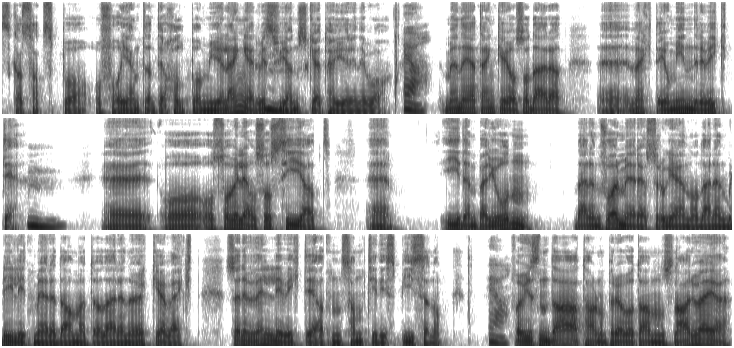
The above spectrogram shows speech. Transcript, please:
skal satse på å få jentene til å holde på mye lenger hvis mm. vi ønsker et høyere nivå. Ja. Men jeg tenker jo også der at eh, vekt er jo mindre viktig. Mm. Eh, og, og, så vil jeg også si at eh, i den perioden der en får mer østrogen, og der en blir litt mer damete, og der en øker vekt, så er det veldig viktig at en samtidig spiser nok. Ja. For hvis en da tar noen, prøver å ta noen snarveier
